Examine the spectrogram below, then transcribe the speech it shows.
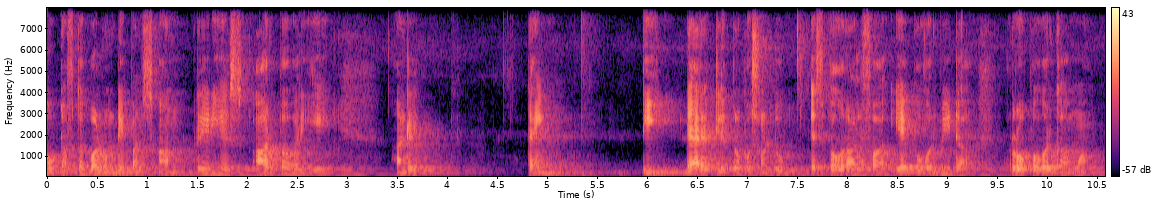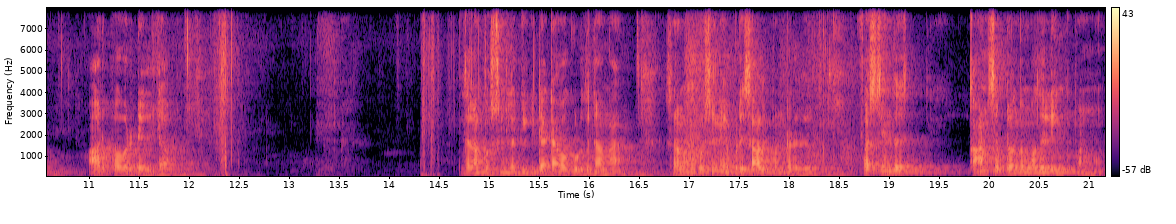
out of the balloon depends on radius R power A and time t directly proportional to s power alpha a power beta rho power gamma r power delta. இதெல்லாம் கொஸ்டினில் டேட்டாவை கொடுத்துட்டாங்க. ஸோ நம்ம இந்த கொஸ்டினை எப்படி சால்வ் பண்ணுறது ஃபஸ்ட்டு இந்த கான்செப்ட் வந்து முதல்ல லிங்க் பண்ணணும்.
